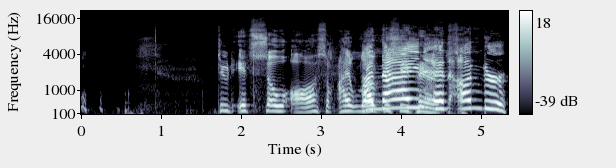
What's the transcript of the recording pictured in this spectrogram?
Dude, it's so awesome. I love to see nine and under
